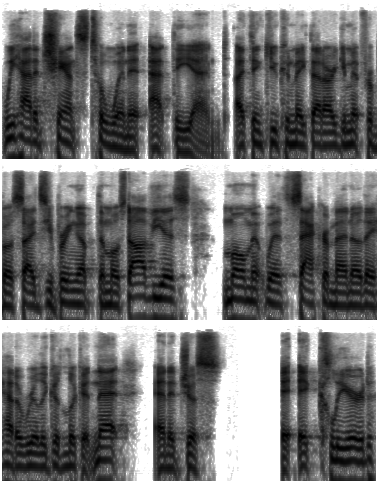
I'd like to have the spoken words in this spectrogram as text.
We had a chance to win it at the end. I think you can make that argument for both sides. You bring up the most obvious moment with Sacramento; they had a really good look at net, and it just it, it cleared.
